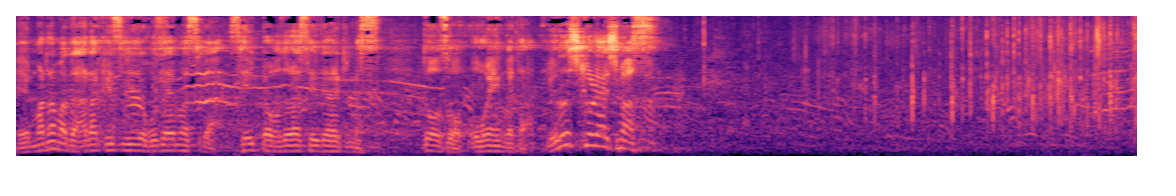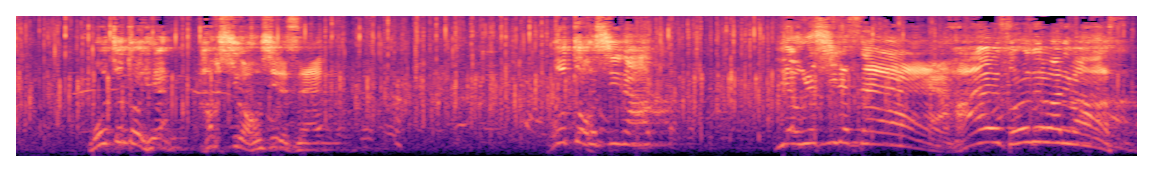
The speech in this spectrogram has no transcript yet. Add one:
え、まだまだ荒削りでございますが精一杯踊らせていただきます。どうぞ応援方よろしくお願いします。もうちょっと拍手が欲しいですね。もっと欲しいな。いや嬉しいですね。はいそれではあります。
